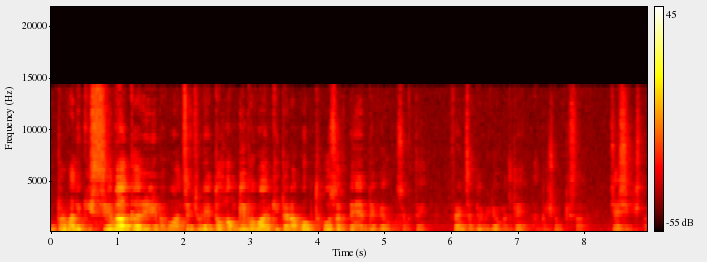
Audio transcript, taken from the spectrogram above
ऊपर वाले की सेवा करें, भगवान से जुड़े तो हम भी भगवान की तरह मुक्त हो सकते हैं, दिव्य हो सकते हैं। फ्रेंड्स अगले वीडियो मिलते हैं, अगले श्लोक के साथ। जय श्री कृष्ण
